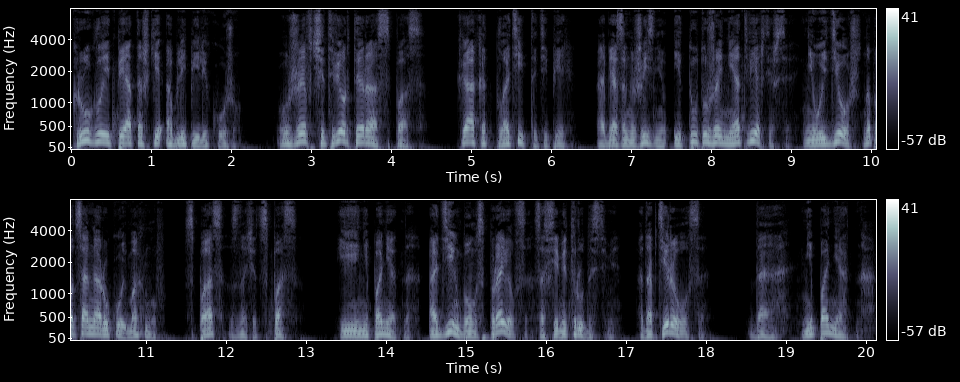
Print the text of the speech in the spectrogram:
круглые пятнышки облепили кожу. Уже в четвертый раз спас. Как отплатить-то теперь? Обязан жизнью, и тут уже не отвертишься, не уйдешь, на пацана рукой махнув. Спас, значит, спас. И непонятно, один бы он справился со всеми трудностями, адаптировался? Да, непонятно.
